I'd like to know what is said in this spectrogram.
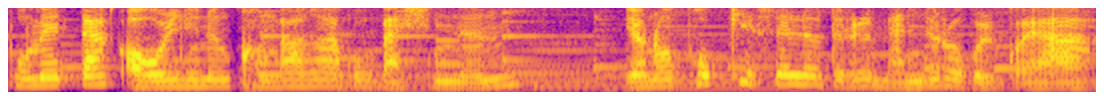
봄에 딱 어울리는 건강하고 맛있는 연어 포케 샐러드를 만들어 볼 거야.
